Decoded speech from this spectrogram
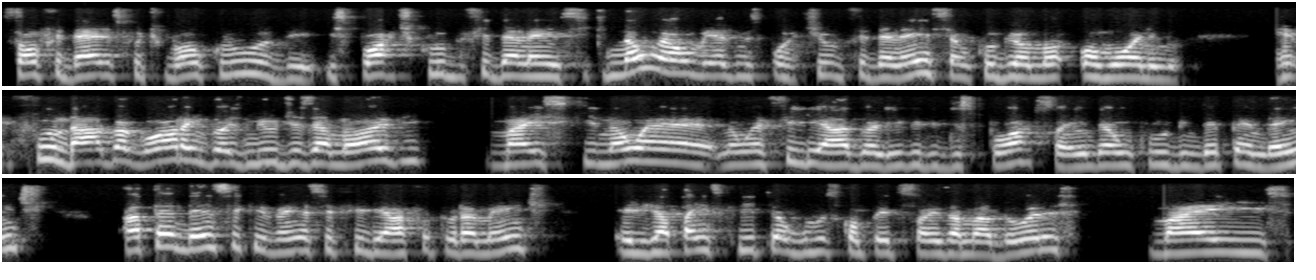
são Fidélis Futebol Clube, Esporte Clube Fidelense, que não é o mesmo Esportivo Fidelense, é um clube homônimo, fundado agora em 2019, mas que não é, não é filiado à Liga de Desportos, ainda é um clube independente. A tendência é que venha a se filiar futuramente, ele já está inscrito em algumas competições amadoras, mas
